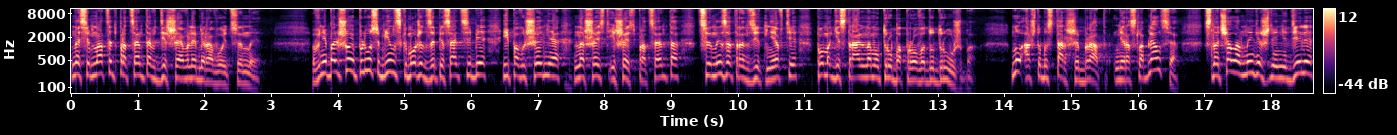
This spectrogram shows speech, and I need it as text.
на 17% дешевле мировой цены. В небольшой плюс Минск может записать себе и повышение на 6,6% цены за транзит нефти по магистральному трубопроводу «Дружба». Ну, а чтобы старший брат не расслаблялся, с начала нынешней недели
